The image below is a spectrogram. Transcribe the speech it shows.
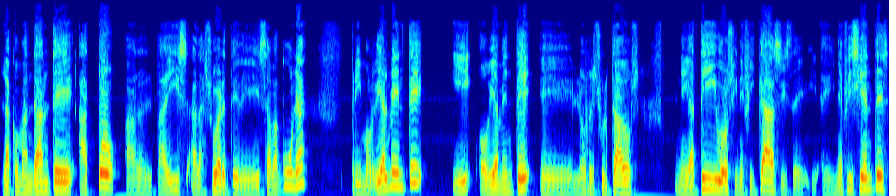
La comandante ató al país a la suerte de esa vacuna, primordialmente, y obviamente eh, los resultados negativos, ineficaces e, e ineficientes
